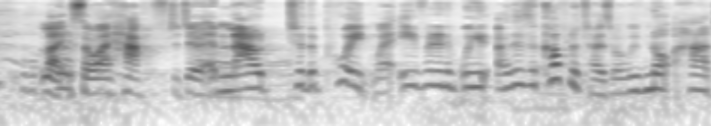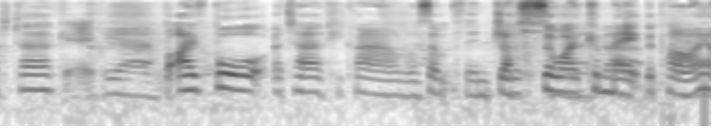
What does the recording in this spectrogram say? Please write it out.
like, so I have to do it. And now to the point where even if we uh, there's a couple of times where we've not had turkey. Yeah. But I've bought a turkey crown or something just, just so I can that. make the pie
